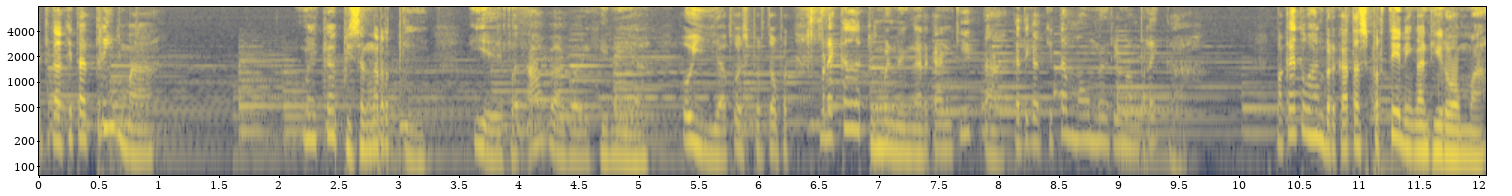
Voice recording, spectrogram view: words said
Ketika kita terima mereka bisa ngerti iya buat apa kayak gini ya? Oh iya aku harus bertobat. Mereka lebih mendengarkan kita ketika kita mau menerima mereka maka Tuhan berkata seperti ini kan di Roma.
